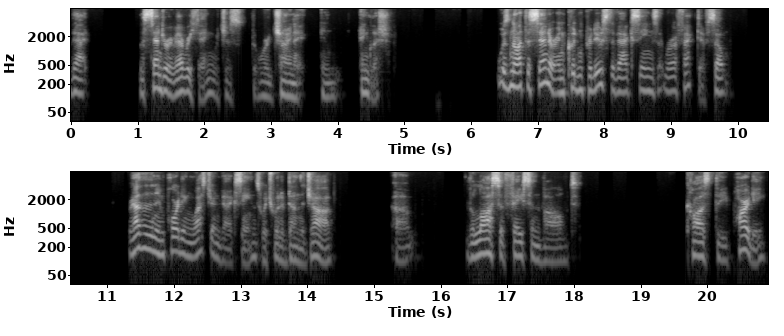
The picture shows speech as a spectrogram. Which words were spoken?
that the center of everything, which is the word China in English, was not the center and couldn't produce the vaccines that were effective. So rather than importing Western vaccines, which would have done the job, um, the loss of face involved caused the party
